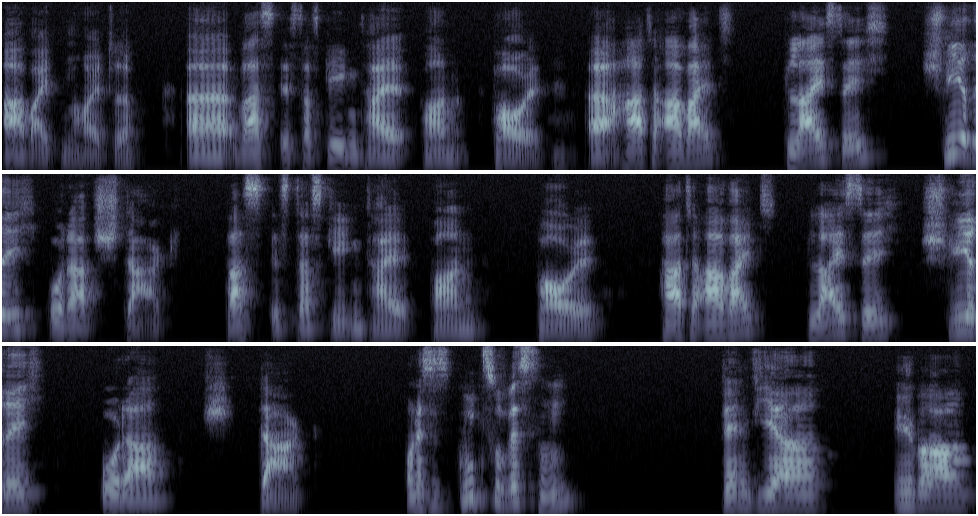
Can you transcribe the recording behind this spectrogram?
Arbeiten heute. Äh, was ist das Gegenteil von faul? Äh, harte Arbeit, fleißig, schwierig oder stark? Was ist das Gegenteil von faul? Harte Arbeit, fleißig, schwierig oder stark? Und es ist gut zu wissen, wenn wir über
